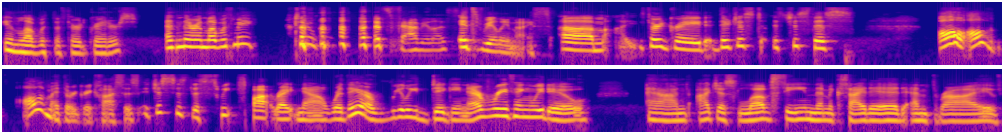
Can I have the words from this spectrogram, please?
in love with the third graders and they're in love with me too. That's fabulous. It's really nice. Um, third grade, they're just, it's just this, all, all, all of my third grade classes, it just is this sweet spot right now where they are really digging everything we do. And I just love seeing them excited and thrive.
